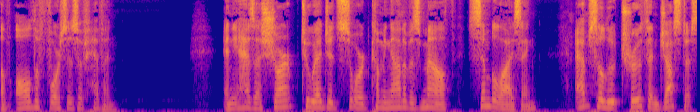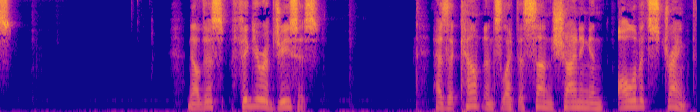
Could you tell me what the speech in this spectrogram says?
of all the forces of heaven and he has a sharp two edged sword coming out of his mouth, symbolizing absolute truth and justice. Now, this figure of Jesus has a countenance like the sun shining in all of its strength.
